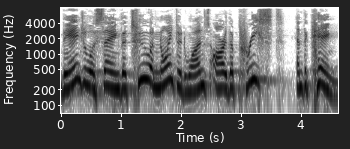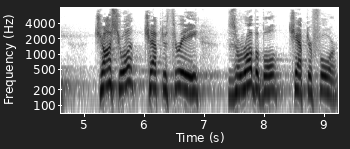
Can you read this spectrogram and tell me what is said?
the angel is saying the two anointed ones are the priest and the king. Joshua chapter 3 Zerubbabel chapter 4.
